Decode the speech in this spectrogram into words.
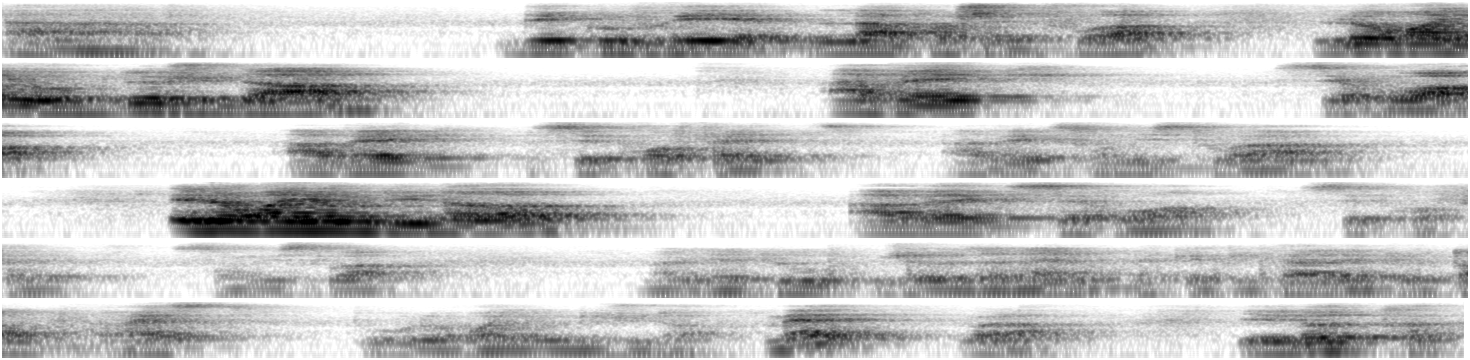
à découvrir la prochaine fois. Le royaume de Juda, avec ses rois, avec ses prophètes, avec son histoire, et le royaume du Nord, avec ses rois, ses prophètes, son histoire. Malgré tout, Jérusalem, la capitale avec le temple, reste pour le royaume de Juda. Mais voilà, il y a une autre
